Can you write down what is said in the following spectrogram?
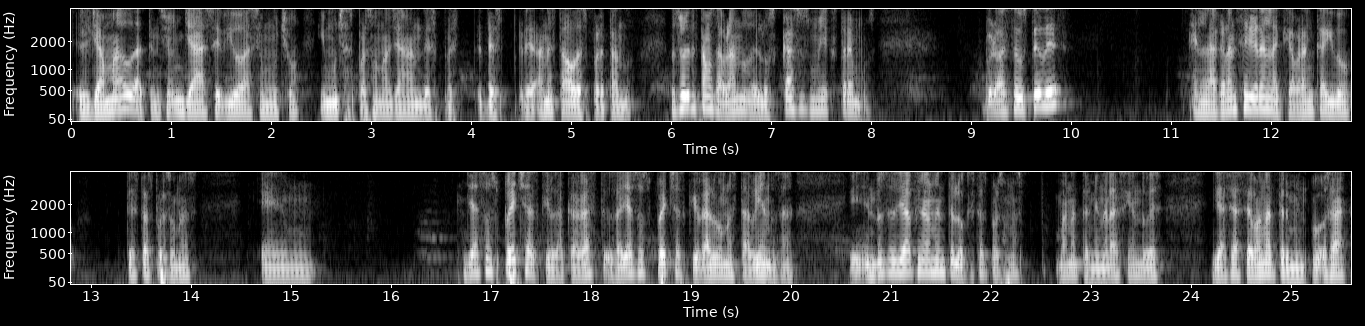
el llamado de atención ya se dio hace mucho y muchas personas ya han, han estado despertando. Nosotros ahorita estamos hablando de los casos muy extremos. Pero hasta ustedes, en la gran ceguera en la que habrán caído de estas personas, eh, ya sospechas que la cagaste, o sea, ya sospechas que algo no está bien, o sea, entonces ya finalmente lo que estas personas van a terminar haciendo es, ya sea se van a terminar, o sea,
